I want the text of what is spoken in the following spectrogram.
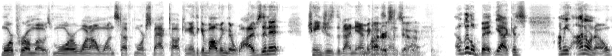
more promos, more one-on-one stuff, more smack talking. I think involving their wives in it changes the dynamic. and Waters it sounds down. cool. A little bit, yeah, because I mean, I don't know.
